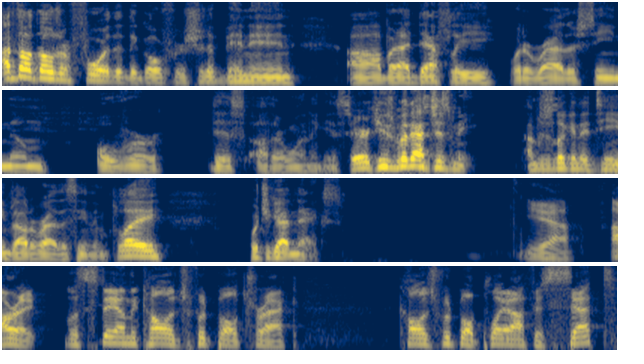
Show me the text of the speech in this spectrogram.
I thought those were four that the Gophers should have been in, uh, but I definitely would have rather seen them over this other one against Syracuse. But that's just me. I'm just looking at teams I would have rather seen them play. What you got next? Yeah. All right. Let's stay on the college football track. College football playoff is set.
